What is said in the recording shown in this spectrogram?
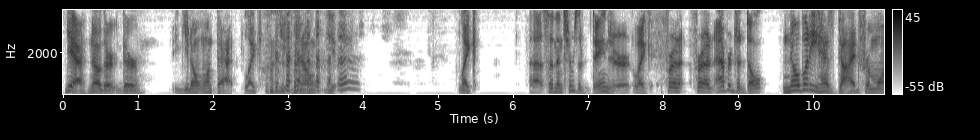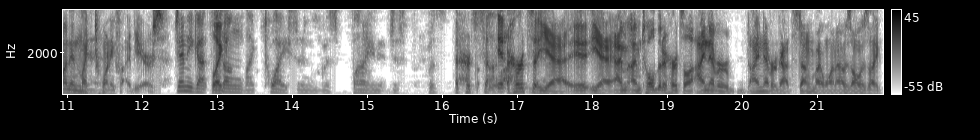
Yeah, no, they're they're you don't want that. Like you, you know, you, like Uh, so then in terms of danger, like for an, for an average adult, nobody has died from one in like twenty five years. Jenny got Like- stung like twice and was fine. It just was. It hurts a sucked. It hurts. Yeah, it, yeah. I'm I'm told that it hurts a lot. I never I never got stung by one. I was always like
